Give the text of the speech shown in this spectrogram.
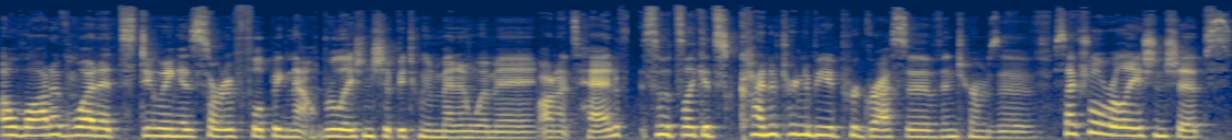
a lot of what it's doing is sort of flipping that relationship between men and women on its head. So it's like it's kind of trying to be progressive in terms of sexual relationships,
